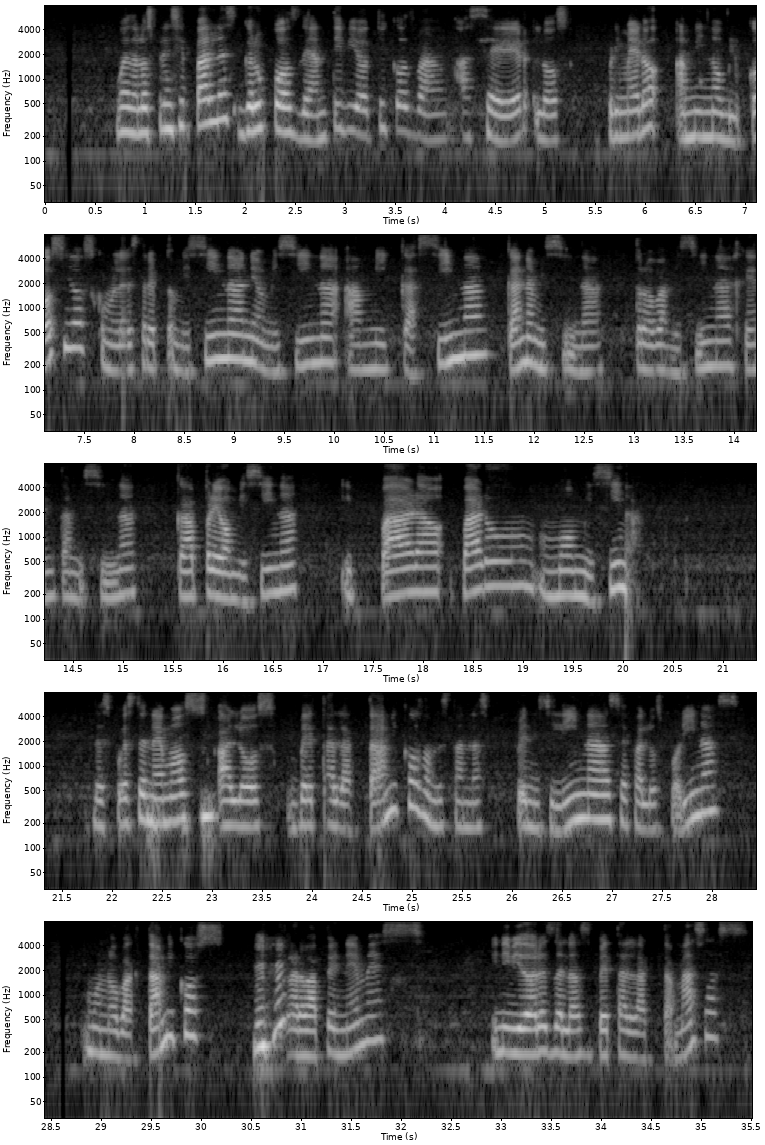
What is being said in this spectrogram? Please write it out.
Bueno, los principales grupos de antibióticos van a ser los primero aminoglucósidos como la streptomicina, neomicina, amicacina, canamicina, trobamicina, gentamicina, capreomicina y paromomicina. Después tenemos a los beta-lactámicos, donde están las penicilinas, cefalosporinas, monobactámicos, carbapenemes, inhibidores de las beta-lactamasas,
